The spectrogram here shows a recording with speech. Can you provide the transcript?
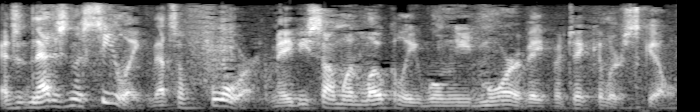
And that isn't a ceiling, that's a floor. Maybe someone locally will need more of a particular skill,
